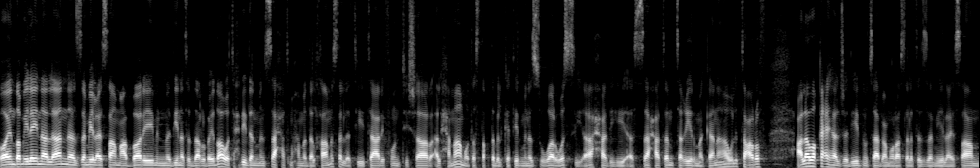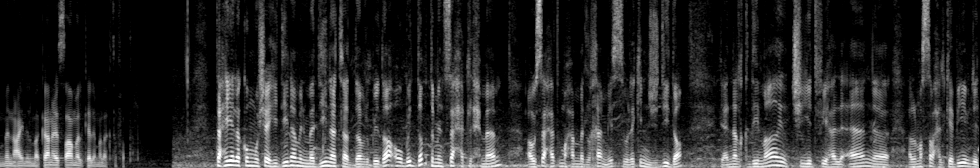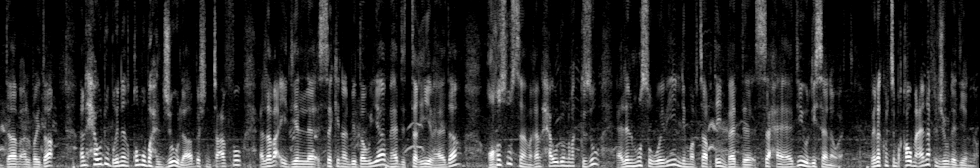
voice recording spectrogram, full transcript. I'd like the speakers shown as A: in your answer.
A: وينضم إلينا الآن الزميل عصام عباري من مدينة الدار البيضاء وتحديدا من ساحة محمد الخامس التي تعرف انتشار الحمام وتستقطب الكثير من الزوار والسياح. هذه الساحة تم تغيير مكانها وللتعرف على واقعها الجديد نتابع مراسلة الزميل عصام من عين المكان. عصام الكلمة لك تفضل.
B: تحية لكم مشاهدينا من مدينة الدار البيضاء وبالضبط من ساحة الحمام أو ساحة محمد الخامس ولكن جديدة. لأن القديمة تشيد فيها الآن المسرح الكبير للدار البيضاء. غنحاولوا بغينا نقوموا بواحد الجولة باش نتعرفوا على الرأي ديال الساكنة البيضاوية بهذا التغيير هذا. خصوصا غنحاولوا نركزوا على المصورين اللي مرتبطين بهذه الساحة هذه ولي سنوات. بينكم تبقاو معنا في الجولة ديالنا.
